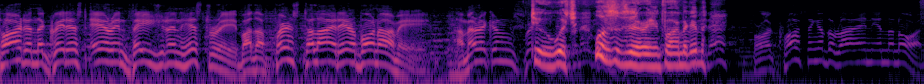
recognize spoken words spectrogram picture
part in the greatest air invasion in history by the 1st Allied Airborne Army. Americans. Too, which was very informative. For a crossing of the Rhine in the north.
